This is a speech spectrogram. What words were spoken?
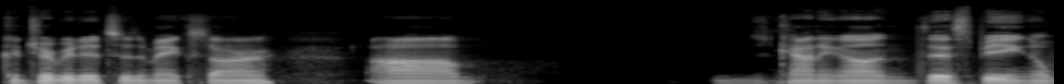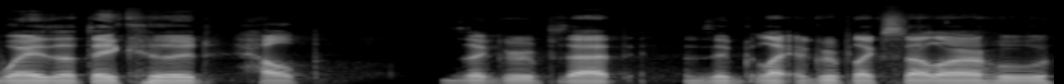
contributed to the Makestar. Um, counting on this being a way that they could help the group that the like a group like Stellar who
